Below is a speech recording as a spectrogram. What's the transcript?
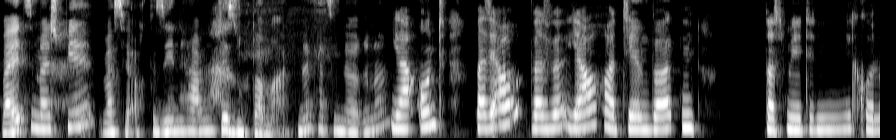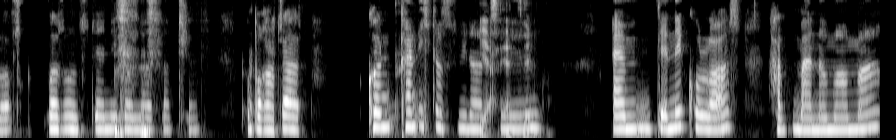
Weil zum Beispiel, was wir auch gesehen haben, der Supermarkt, ne? Kannst du dich noch erinnern? Ja, und was, ich auch, was wir ja auch erzählen wollten, was mir der Nikolaus, was uns der Nikolaus erzählt, gebracht hat. Kann, kann ich das wieder Ja, erzähl erzählen? mal. ähm, der Nikolaus hat meine Mama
